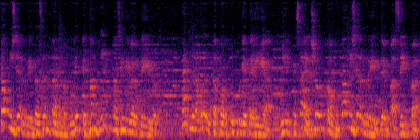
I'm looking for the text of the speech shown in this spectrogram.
Tom y Jerry presentan los juguetes más lindos y divertidos. Date una vuelta por tu juguetería y empezá el show con Tom y Jerry de Pasifa.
